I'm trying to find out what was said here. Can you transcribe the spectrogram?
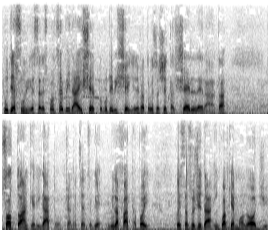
tu ti assumi questa responsabilità, hai scelto, potevi scegliere, hai fatto questa scelta scellerata, sotto anche ricatto, cioè nel senso che lui l'ha fatta, poi questa società in qualche modo oggi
